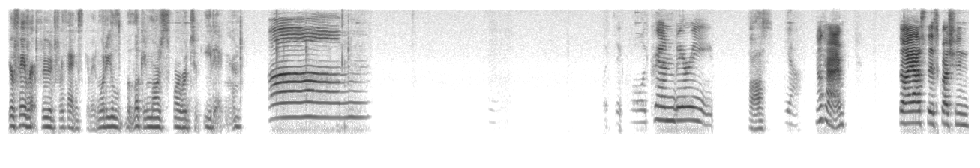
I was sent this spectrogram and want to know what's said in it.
your favorite food for Thanksgiving? What are you looking most forward to eating? um, what's it called? Cranberry. Sauce. Yeah. Okay. So I asked this question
